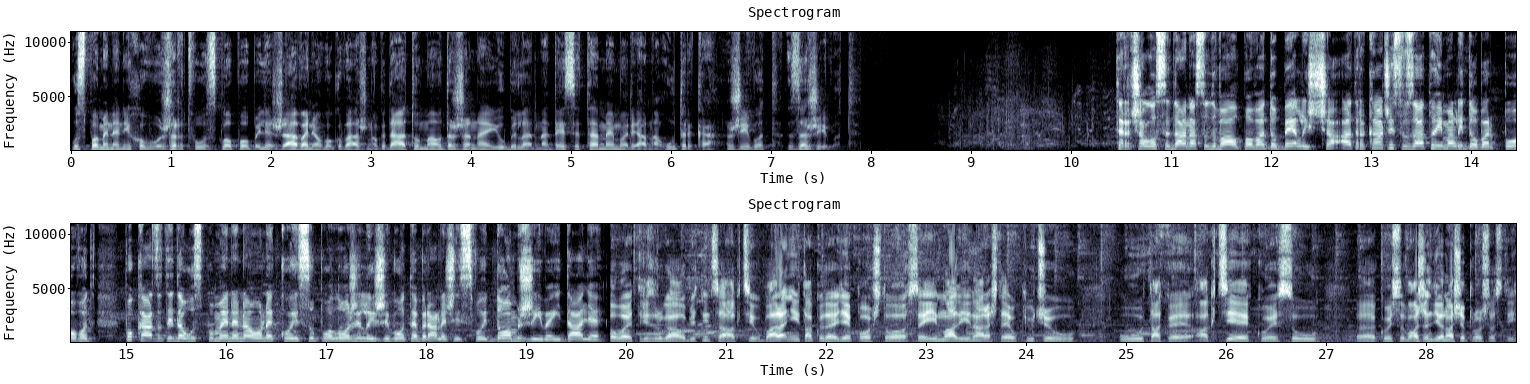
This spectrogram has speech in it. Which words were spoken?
U spomene njihovu žrtvu u sklopu obilježavanja ovog važnog datuma održana je jubilarna deseta memorialna utrka Život za život. Trčalo se danas od Valpova do Belišća, a trkači su zato imali dobar povod pokazati da uspomene na one koji su položili živote braneći svoj dom žive i dalje. Ovo je 32. obljetnica akcije u Baranji, tako da je lijepo što se i mladi naraštaje uključuju u takve akcije koje su koji su važan dio naše prošlosti.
